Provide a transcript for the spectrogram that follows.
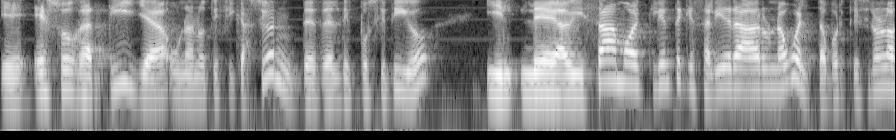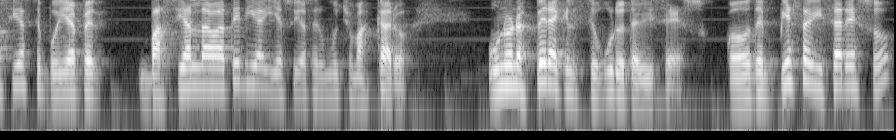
eh, eso gatilla una notificación desde el dispositivo y le avisamos al cliente que saliera a dar una vuelta, porque si no lo hacía se podía vaciar la batería y eso iba a ser mucho más caro. Uno no espera que el seguro te avise eso. Cuando te empieza a avisar eso,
